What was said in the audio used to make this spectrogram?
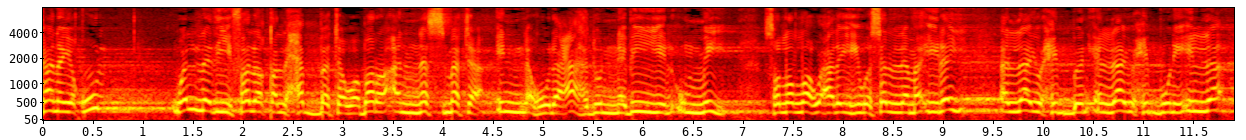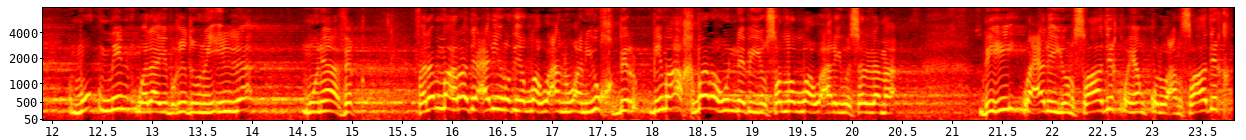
كان يقول والذي فلق الحبة وبرأ النسمة إنه لعهد النبي الأمي صلى الله عليه وسلم إلي أن لا يحب أن لا يحبني إلا مؤمن ولا يبغضني إلا منافق. فلما أراد علي رضي الله عنه أن يخبر بما أخبره النبي صلى الله عليه وسلم به وعلي صادق وينقل عن صادق.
